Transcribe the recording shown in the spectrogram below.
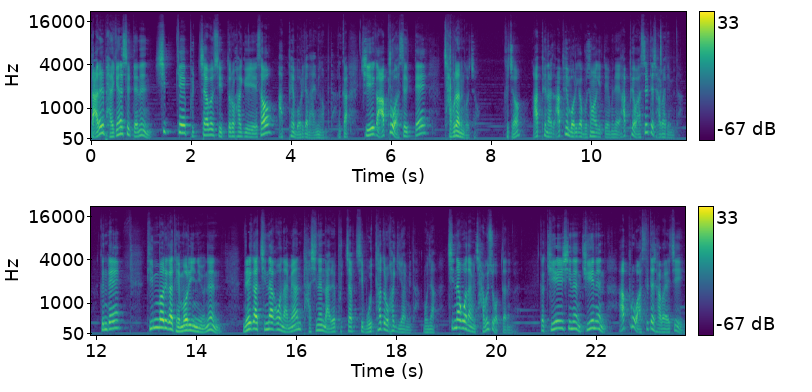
나를 발견했을 때는 쉽게 붙잡을 수 있도록 하기 위해서 앞에 머리가 나 있는 겁니다. 그러니까 기회가 앞으로 왔을 때 잡으라는 거죠. 그죠? 앞에 나, 앞에 머리가 무성하기 때문에 앞에 왔을 때 잡아야 됩니다. 근데 뒷머리가 대머리인 이유는 내가 지나가고 나면 다시는 나를 붙잡지 못하도록 하기 위함이다. 뭐냐? 지나고 나면 잡을 수가 없다는 거예요. 그러니까 기회시는 기회는 앞으로 왔을 때 잡아야지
